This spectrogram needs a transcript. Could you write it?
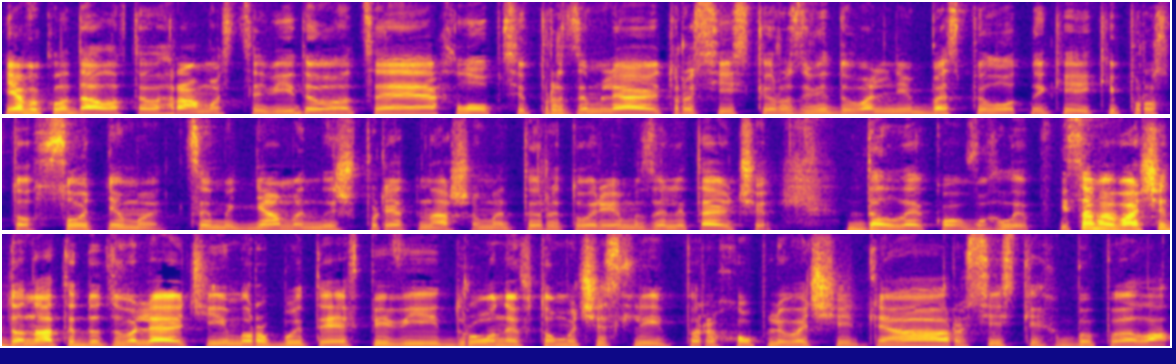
я викладала в телеграм ось це відео. Це хлопці приземляють російські розвідувальні безпілотники, які просто сотнями цими днями нишпорять нашими територіями, залітаючи далеко вглиб. І саме ваші донати дозволяють їм робити fpv дрони, в тому числі перехоплювачі для російських БПЛА.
